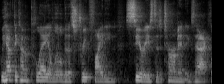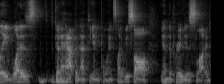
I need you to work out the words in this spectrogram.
we have to kind of play a little bit of street fighting series to determine exactly what is going to happen at the endpoints like we saw in the previous slide.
